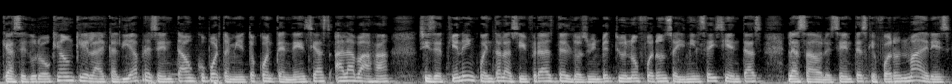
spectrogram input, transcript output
que aseguró que aunque la alcaldía presenta un comportamiento con tendencias a la baja, si se tiene en cuenta las cifras del 2021 fueron 6.600 las adolescentes que fueron madres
